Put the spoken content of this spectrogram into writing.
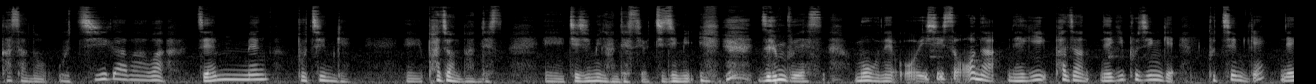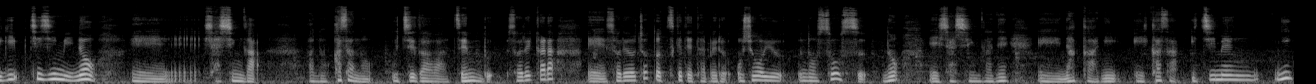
傘の内側は全面プチンゲえー、パジョンなんです、えー、チヂミなんですよ。チヂミ。全部です。もうね美味しそうなネギパジョンネギプジンゲプチンゲネギチヂミの、えー、写真があの傘の内側全部。それから、えー、それをちょっとつけて食べるお醤油のソースの、えー、写真がね、えー、中に、え傘一面に、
